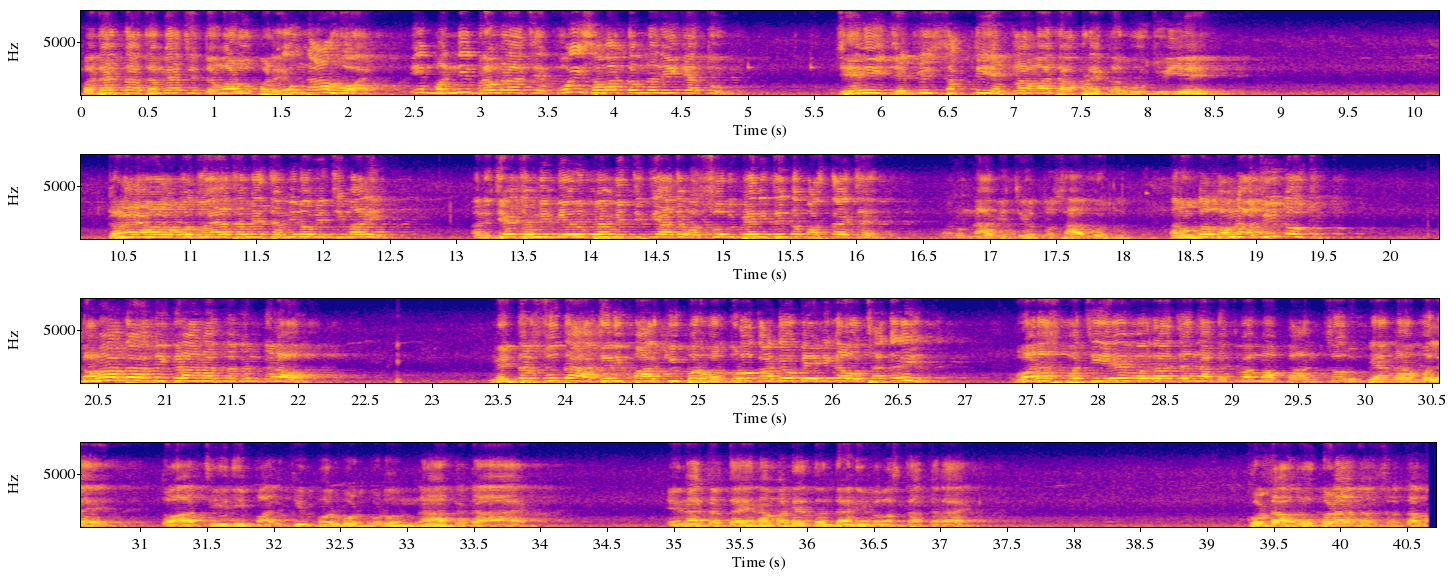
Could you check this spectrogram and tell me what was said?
બધા ત્યાં જમ્યા છે, જમાડવું પડે. એવું ના હોય. એ મનની ભ્રમણા છે. કોઈ સમાજ તમને નહીં કહેતું. જેની જેટલી શક્તિ એટલામાં જ આપણે કરવું જોઈએ. ઘણા એવા લોકો જોયા છે, મેં જમીનો વેચી મારી. અને જે જમીન બે રૂપિયા વેચી હતી, આજે બસો રૂપિયાની થઈ તો પસ્તાય છે. મારું ના વેચી તો સારું હતું. અને હું તો તમને હજુ કહું છું, કમાતા દીકરાના લગ્ન કરાવો. નહીતર શું થાય હાથીની પાલકી ઉપર વરઘોડો કાઢ્યો, બે વીઘા ઓછા કરી. વર્ષ પછી એ વરરાજાના ગજવામાં પાંચસો રૂપિયા ના મળે, તો હાથીની પાલકી ઉપર વરઘોડો ના કઢાય. એના કરતા એના માટે ધંધાની વ્યવસ્થા કરાય. ખોટા હું પડા ન શ્રદ્ધા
